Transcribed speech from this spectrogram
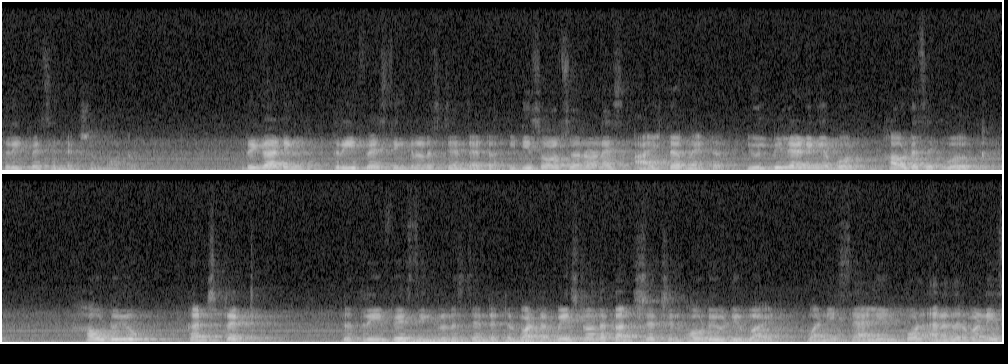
three-phase induction motor. Regarding three-phase synchronous generator, it is also known as alternator. You will be learning about how does it work, how do you construct the three-phase synchronous generator, but based on the construction, how do you divide? One is salient pole, another one is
